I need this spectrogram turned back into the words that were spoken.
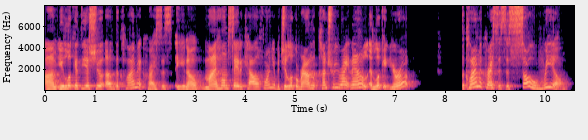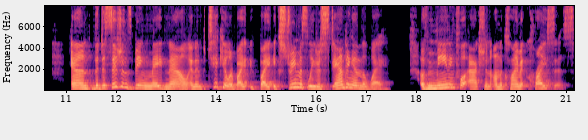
Um, you look at the issue of the climate crisis. You know my home state of california but you look around the country right now and look at europe the climate crisis is so real and the decisions being made now, and in particular by, by extremist leaders standing in the way of meaningful action on the climate crisis,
